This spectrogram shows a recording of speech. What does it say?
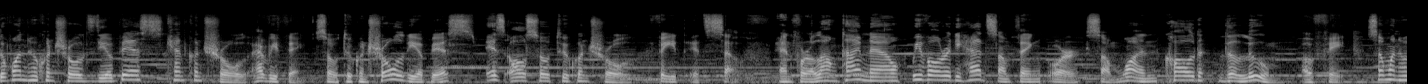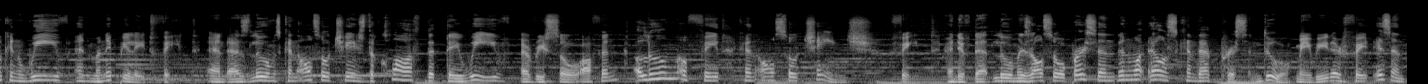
the one who controls the abyss can control everything. So to control the abyss is also to control fate itself. And for a long time now, we've already had something, or someone, called the Loom of fate, someone who can weave and manipulate fate. And as looms can also change the cloth that they weave every so often, a loom of fate can also change fate. And if that loom is also a person, then what else can that person do? Maybe their fate isn't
